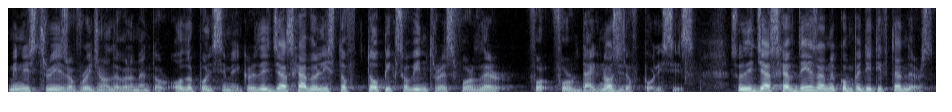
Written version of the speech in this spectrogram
ministries of regional development or other policymakers, they just have a list of topics of interest for their for, for diagnosis of policies. So they just have this and the competitive tenders.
